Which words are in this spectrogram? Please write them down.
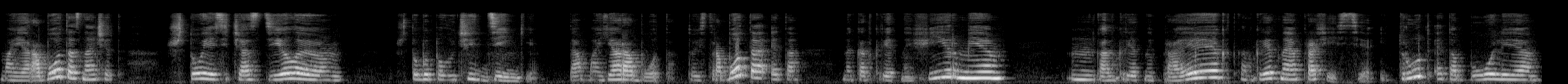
моя работа значит, что я сейчас делаю, чтобы получить деньги. Да, моя работа. То есть работа это на конкретной фирме, конкретный проект, конкретная профессия. И труд это более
